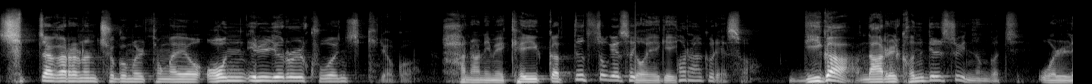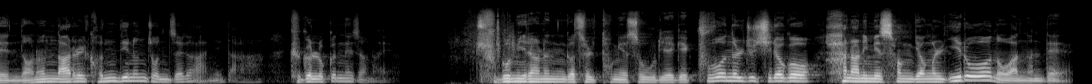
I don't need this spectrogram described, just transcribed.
십자가라는 죽음을 통하여 온 인류를 구원시키려고 하나님의 계획과 뜻 속에서 너에게 허락을 해서 네가 나를 건들 수 있는 거지. 원래 너는 나를 건디는 존재가 아니다. 그걸로 끝내잖아요. 죽음이라는 것을 통해서 우리에게 구원을 주시려고 하나님의 성경을 이루어 놓았는데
